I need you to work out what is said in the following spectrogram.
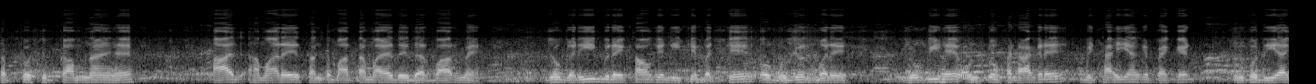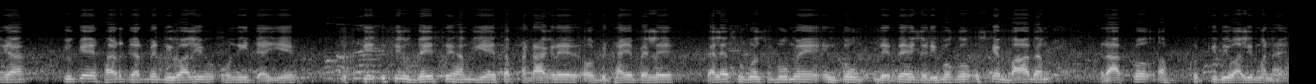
सबको शुभकामनाएँ हैं। आज हमारे संत माता माया देवी दरबार में जो गरीब रेखाओं के नीचे बच्चे और बुज़ुर्ग बड़े जो भी है, उनको फटाकड़े, मिठाइयाँ के पैकेट उनको दिया गया, क्योंकि हर घर में दिवाली होनी चाहिए। इसके, इसी उद्देश्य से हम ये सब फटाकड़े और मिठाई पहले पहले सुबह सुबह में इनको देते हैं गरीबों को। उसके बाद हम रात को अब खुद की दिवाली मनाएँ।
